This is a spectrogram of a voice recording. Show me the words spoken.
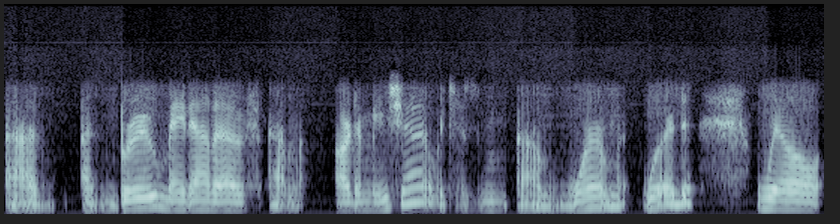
uh, a brew made out of um, artemisia, which is um, wormwood, will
